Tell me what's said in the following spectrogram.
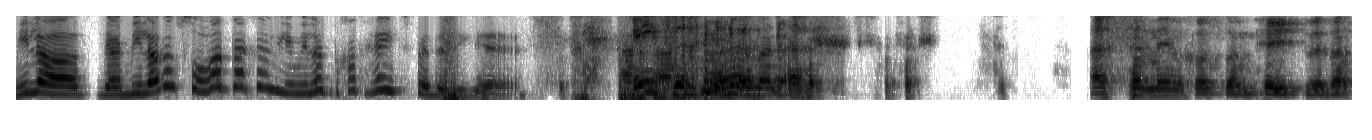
میلاد میلاد هم صحبت نکن دیگه. میلاد بخواد hate بده دیگه. hate بده. اصلا نمی‌خواستم hate بدم.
